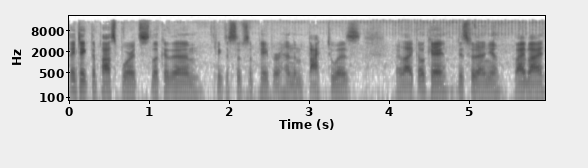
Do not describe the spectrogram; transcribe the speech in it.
they take the passports, look at them, take the slips of paper, hand them back to us. They're like, okay, this Vidania, bye bye.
